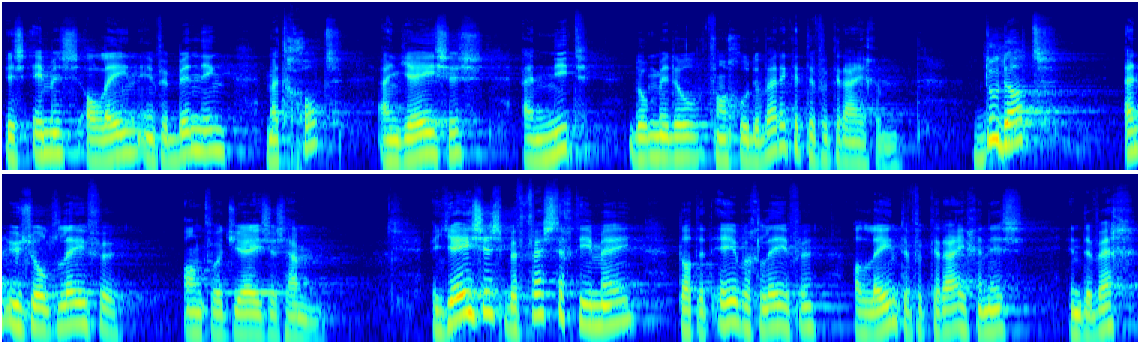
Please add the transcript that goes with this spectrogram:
is immers alleen in verbinding met God en Jezus en niet door middel van goede werken te verkrijgen. Doe dat en u zult leven, antwoordt Jezus hem. En Jezus bevestigt hiermee dat het eeuwig leven alleen te verkrijgen is in de weg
